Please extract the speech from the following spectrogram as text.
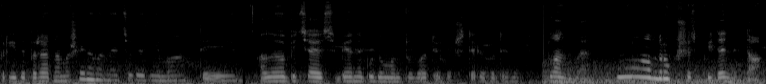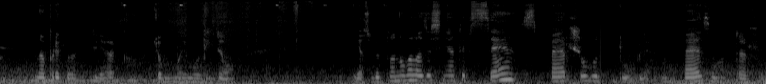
приїде пожарна машина мене сюди знімати. Але обіцяю собі, я не буду монтувати його 4 години. План Б. Ну, а вдруг щось піде не так. Наприклад, як в цьому моєму відео. Я собі планувала засняти все з першого дубля, без монтажу.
